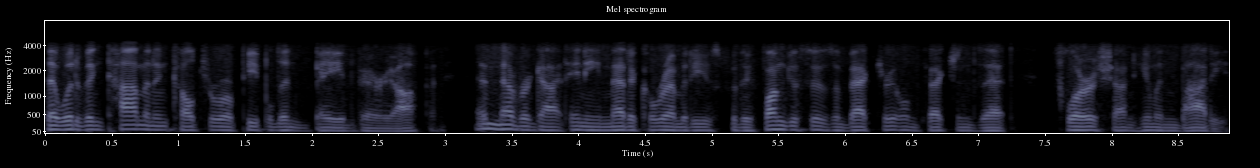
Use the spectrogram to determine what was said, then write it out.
that would have been common in culture where people didn't bathe very often and never got any medical remedies for the funguses and bacterial infections that flourish on human bodies.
